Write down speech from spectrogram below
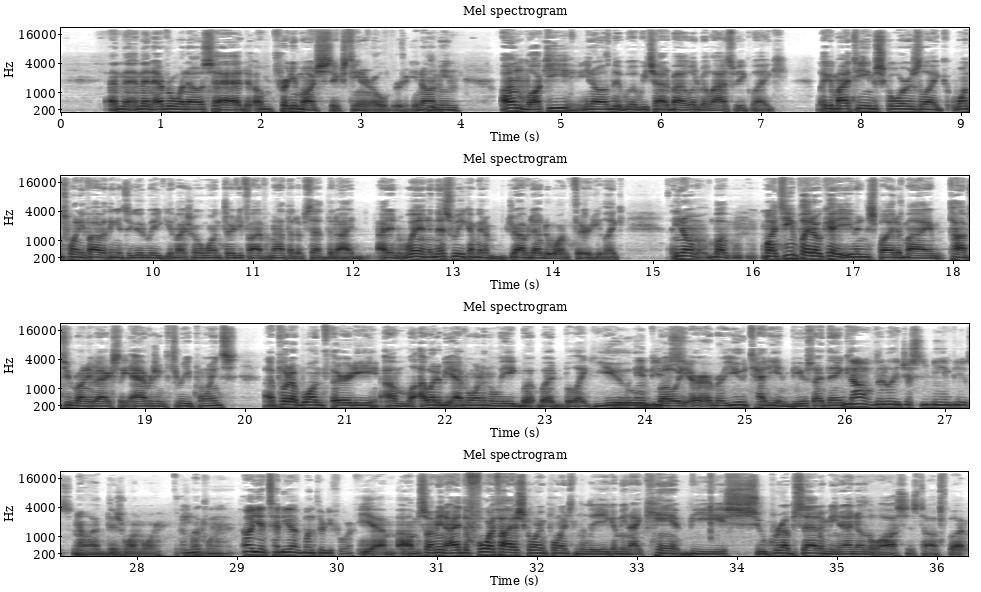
And then, and then everyone else had um, pretty much 16 or over. You know, I mean, unlucky, you know, that we we chatted about a little bit last week. Like, like if my team scores like 125, I think it's a good week. If I score 135, I'm not that upset that I I didn't win. And this week, I'm going to drop it down to 130. Like, you know, but my team played okay, even in spite of my top two running backs like averaging three points. I put up 130. Um, I would have beat everyone in the league, but but, but like you, And. Bodie, or, or you, Teddy, and Buse. I think. no, literally just me and Buse. No, there's one more. There's I'm one looking more. at. Oh yeah, Teddy got 134. Yeah. Um. So I mean, I had the fourth highest scoring points in the league. I mean, I can't be super upset. I mean, I know the loss is tough, but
